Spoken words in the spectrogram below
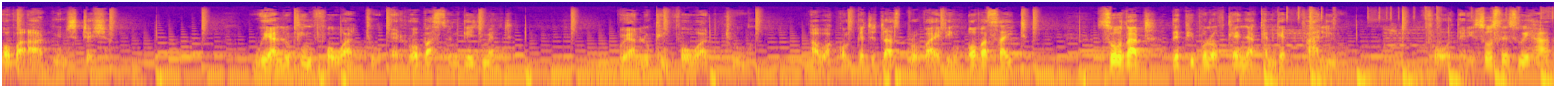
of our administration. We are looking forward to a robust engagement. We are looking forward to our competitors providing oversight so that the people of Kenya can get value for the resources we have,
